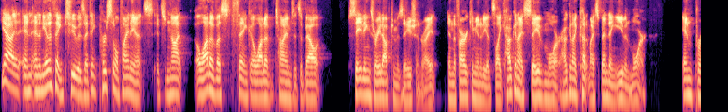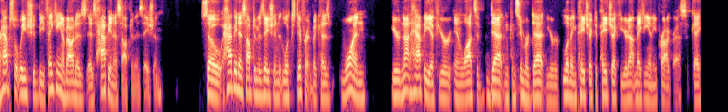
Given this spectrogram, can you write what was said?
Yeah, and and the other thing too is I think personal finance. It's not a lot of us think a lot of times it's about savings rate optimization, right? In the fire community, it's like how can I save more? How can I cut my spending even more? And perhaps what we should be thinking about is is happiness optimization so happiness optimization looks different because one, you're not happy if you're in lots of debt and consumer debt you're living paycheck to paycheck you're not making any progress okay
